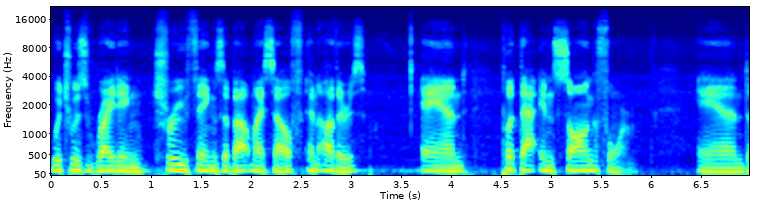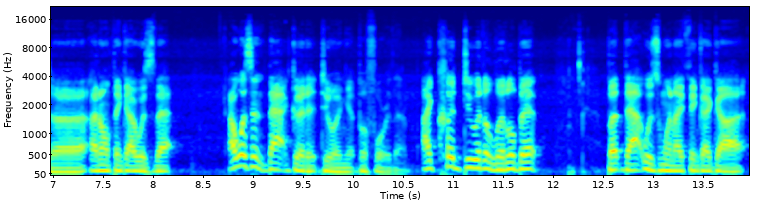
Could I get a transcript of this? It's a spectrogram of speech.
which was writing true things about myself and others, and put that in song form. And uh, I don't think I was that. I wasn't that good at doing it before then. I could do it a little bit, but that was when I think I got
